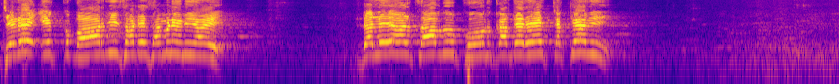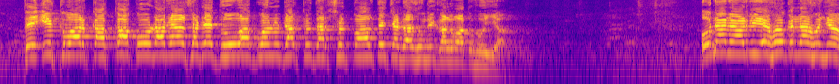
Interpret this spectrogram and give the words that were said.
ਜਿਹੜੇ ਇੱਕ ਵਾਰ ਵੀ ਸਾਡੇ ਸਾਹਮਣੇ ਨਹੀਂ ਆਏ, ਡੱਲੇਵਾਲ ਸਾਹਿਬ ਨੂੰ ਫੋਨ ਕਰਦੇ ਰਹੇ, ਚੱਕਿਆ ਨਹੀਂ। ਤੇ ਇੱਕ ਵਾਰ ਕਾਕਾ ਕੋੜਾ ਨਾਲ ਸਾਡੇ ਦੋ ਆਗੂਆਂ ਨੂੰ ਡਾਕਟਰ ਦਰਸ਼ਨਪਾਲ ਤੇ ਝੰਡਾ ਸਿੰਘ ਦੀ ਗੱਲਬਾਤ ਹੋਈ ਆ। ਉਹਨਾਂ ਨਾਲ ਵੀ ਇਹੋ ਗੱਲਾਂ ਹੋਈਆਂ।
